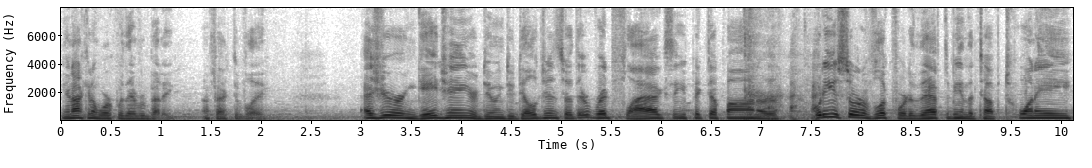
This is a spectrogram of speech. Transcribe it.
You're not going to work with everybody effectively. As you're engaging or doing due diligence, are there red flags that you picked up on, or what do you sort of look for? Do they have to be in the top 20,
